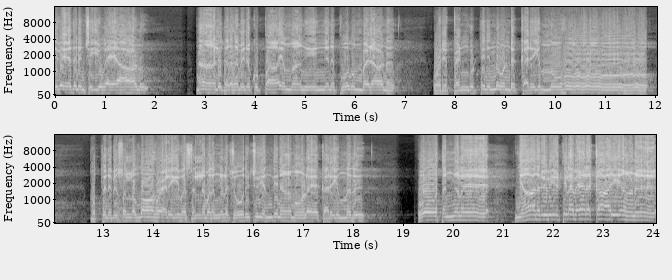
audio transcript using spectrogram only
നിവേദനം ചെയ്യുകയാണ്. നാല് ദർഹമിന് കുപ്പായം വാങ്ങി ഇങ്ങനെ പോകുമ്പോഴാണ് ഒരു പെൺകുട്ടി നിന്നുകൊണ്ട് കരയുന്നു. മുത്തുനബി സല്ലാഹു അലൈ വസല്ലമ തങ്ങൾ ചോദിച്ചു എന്തിനാ മോളെ കരയുന്നത്? ഓ തങ്ങളെ ഞാനൊരു വീട്ടിലെ വേലക്കാരിയാണ്.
